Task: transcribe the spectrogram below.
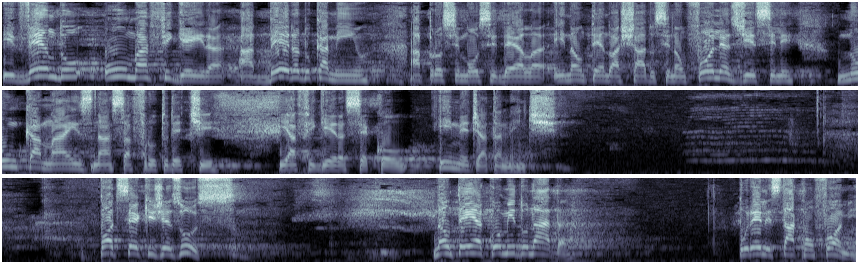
e vendo uma figueira à beira do caminho, aproximou-se dela e, não tendo achado senão folhas, disse-lhe: Nunca mais nasça fruto de ti. E a figueira secou imediatamente. Pode ser que Jesus não tenha comido nada, por ele estar com fome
